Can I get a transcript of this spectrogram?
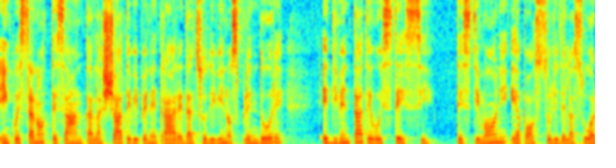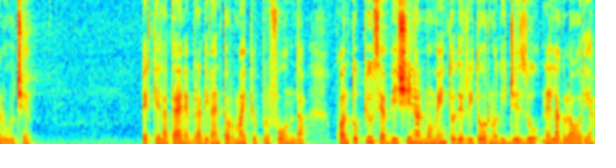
in questa notte santa lasciatevi penetrare dal suo divino splendore e diventate voi stessi testimoni e apostoli della sua luce perché la tenebra diventa ormai più profonda quanto più si avvicina al momento del ritorno di Gesù nella gloria.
